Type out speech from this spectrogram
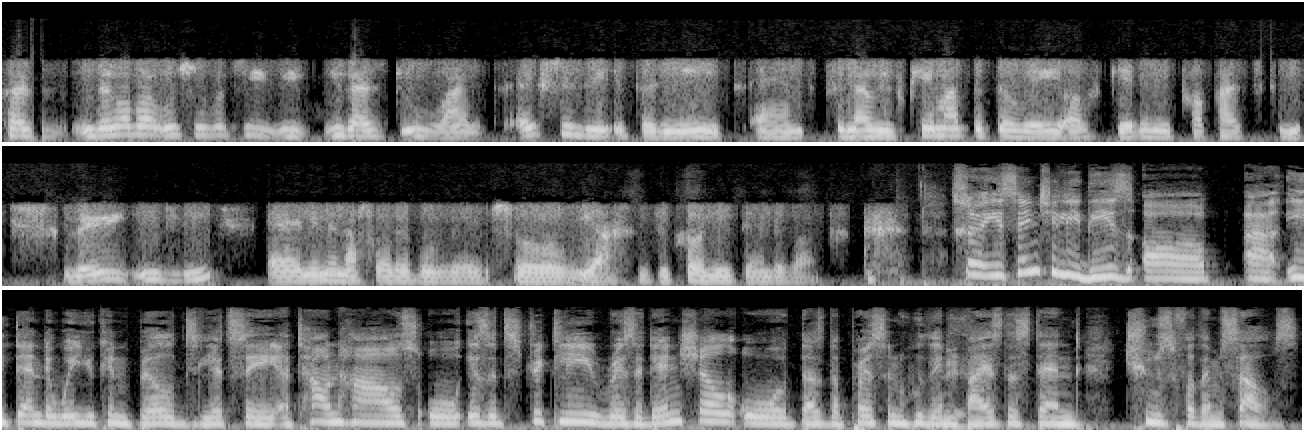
because njengoba usho ukuthi you- you guys do want actually it's a need and so now we've came up with a way of getting a property very easily and in an affordable way. So yeah zikhona iy'tende about So essentially, these are uh, e-tender where you can build, let's say, a townhouse, or is it strictly residential, or does the person who then buys the stand choose for themselves?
